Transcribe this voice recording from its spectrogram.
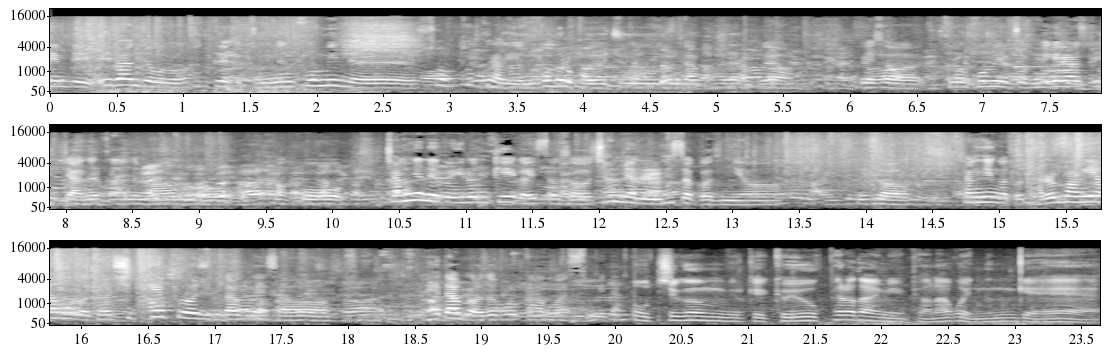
선생님들이 일반적으로 학교에서 겪는 고민을 수업 토크랑 연극으로 보여준다고 하더라고요. 그래서 그런 고민을 좀 해결할 수 있지 않을까 하는 마음으로 왔고 작년에도 이런 기회가 있어서 참여를 했었거든요. 그래서 작년과 또 다른 방향으로 더 쉽게 풀어준다고 해서 해답을 얻어볼까 하고 왔습니다. 또 지금 이렇게 교육 패러다임이 변하고 있는 게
